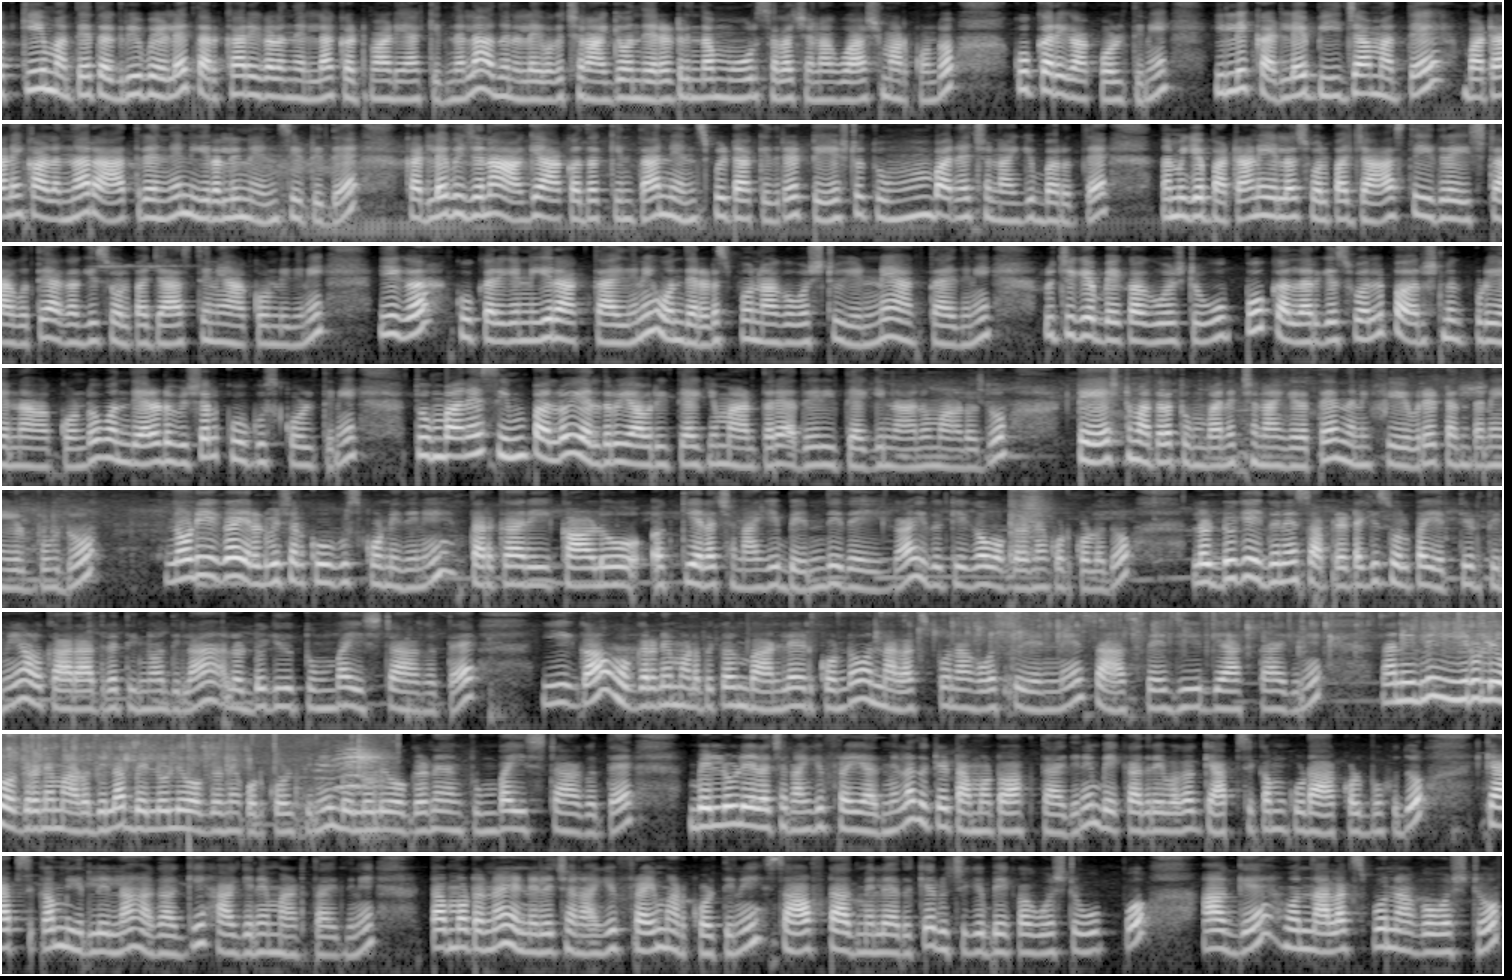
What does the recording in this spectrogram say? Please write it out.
ಅಕ್ಕಿ ಮತ್ತು ತೊಗರಿಬೇಳೆ ತರಕಾರಿಗಳನ್ನೆಲ್ಲ ಕಟ್ ಮಾಡಿ ಹಾಕಿದ್ನಲ್ಲ, ಅದನ್ನೆಲ್ಲ ಇವಾಗ ಚೆನ್ನಾಗಿ ಒಂದು ಎರಡರಿಂದ ಮೂರು ಸಲ ಚೆನ್ನಾಗಿ ವಾಶ್ ಮಾಡಿಕೊಂಡು ಕುಕ್ಕರಿಗೆ ಹಾಕ್ಕೊಳ್ತೀನಿ ಇಲ್ಲಿ ಕಡಲೆ ಬೀಜ ಮತ್ತು ಬಟಾಣಿ ಕಾಳನ್ನು ರಾತ್ರಿಯೇ ನೀರಲ್ಲಿ ನೆನೆಸಿಟ್ಟಿದ್ದೆ. ಕಡಲೆ ಬೀಜನ ಹಾಗೆ ಹಾಕೋದಕ್ಕಿಂತ ನೆನೆಸ್ಬಿಟ್ಟು ಹಾಕಿದರೆ ಟೇಸ್ಟು ತುಂಬಾ ಚೆನ್ನಾಗಿ ಬರುತ್ತೆ. ನಮಗೆ ಬಟಾಣಿ ಎಲ್ಲ ಸ್ವಲ್ಪ ಜಾಸ್ತಿ ಇದ್ದರೆ ಇಷ್ಟ ಆಗುತ್ತೆ, ಹಾಗಾಗಿ ಸ್ವಲ್ಪ ಜಾಸ್ತಿನೇ ಹಾಕ್ಕೊಂಡಿದ್ದೀನಿ ಈಗ ಕುಕ್ಕರಿಗೆ ನೀರು ಹಾಕ್ತಾ ಇದ್ದೀನಿ, ಒಂದೆರಡು ಸ್ಪೂನ್ ಆಗುವಷ್ಟು ಎಣ್ಣೆ ಹಾಕ್ತಾ ಇದ್ದೀನಿ. ರುಚಿಗೆ ಬೇಕಾಗುವಷ್ಟು ಉಪ್ಪು, ಕಲರ್ಗೆ ಸ್ವಲ್ಪ ಅರಿಶಿನದ ಪುಡಿಯನ್ನು ಹಾಕ್ಕೊಂಡು ಒಂದೆರಡು ವಿಷಲ್ ಕೂಗಿಸ್ಕೊಳ್ತೀನಿ. ತುಂಬಾ ಸಿಂಪಲ್ಲು ಎಲ್ಲರೂ ಯಾವ ರೀತಿಯಾಗಿ ಮಾಡ್ತಾರೆ ಅದೇ ರೀತಿಯಾಗಿ ನಾನು ಮಾಡೋದು. ಟೇಸ್ಟ್ ಮಾತ್ರ ತುಂಬಾ ಚೆನ್ನಾಗಿರುತ್ತೆ, ನನಗೆ ಫೇವ್ರೇಟ್ ಅಂತಲೇ ಹೇಳ್ಬೋದು. ನೋಡಿ ಈಗ ಎರಡು ವಿಷಲ್ ಕೂಗಿಸ್ಕೊಂಡಿದ್ದೀನಿ. ತರಕಾರಿ, ಕಾಳು, ಅಕ್ಕಿ ಎಲ್ಲ ಚೆನ್ನಾಗಿ ಬೆಂದಿದೆ ಈಗ. ಇದಕ್ಕೀಗ ಒಗ್ಗರಣೆ ಕೊಟ್ಕೊಳ್ಳೋದು. ಲಡ್ಡುಗೆ ಇದನ್ನೇ ಸಪ್ರೇಟಾಗಿ ಸ್ವಲ್ಪ ಎತ್ತಿಡ್ತೀನಿ. ಅವಳು ಖಾರ ಆದರೆ ತಿನ್ನೋದಿಲ್ಲ. ಲಡ್ಡುಗೆ ಇದು ತುಂಬ ಇಷ್ಟ ಆಗುತ್ತೆ. ಈಗ ಒಗ್ಗರಣೆ ಮಾಡೋದಕ್ಕೆ ಒಂದು ಬಾಣಲೆ ಇಟ್ಕೊಂಡು ಒಂದು ನಾಲ್ಕು ಸ್ಪೂನ್ ಆಗುವಷ್ಟು ಎಣ್ಣೆ ಸಾಸಿವೆ ಜೀರಿಗೆ ಹಾಕ್ತಾಯಿದ್ದೀನಿ ನಾನಿಲ್ಲಿ ಈರುಳ್ಳಿ ಒಗ್ಗರಣೆ ಮಾಡೋದಿಲ್ಲ, ಬೆಳ್ಳುಳ್ಳಿ ಒಗ್ಗರಣೆ ಕೊಟ್ಕೊಳ್ತೀನಿ. ಬೆಳ್ಳುಳ್ಳಿ ಒಗ್ಗರಣೆ ನಂಗೆ ತುಂಬ ಇಷ್ಟ ಆಗುತ್ತೆ. ಬೆಳ್ಳುಳ್ಳಿ ಎಲ್ಲ ಚೆನ್ನಾಗಿ ಫ್ರೈ ಆದಮೇಲೆ ಅದಕ್ಕೆ ಟೊಮೊಟೊ ಹಾಕ್ತಾಯಿದ್ದೀನಿ ಬೇಕಾದರೆ ಇವಾಗ ಕ್ಯಾಪ್ಸಿಕಮ್ ಕೂಡ ಹಾಕ್ಕೊಳ್ಬಹುದು ಕ್ಯಾಪ್ಸಿಕಮ್ ಇರಲಿಲ್ಲ, ಹಾಗಾಗಿ ಹಾಗೆಯೇ ಮಾಡ್ತಾಯಿದ್ದೀನಿ ಟೊಮೊಟೊನ ಎಣ್ಣೆಲಿ ಚೆನ್ನಾಗಿ ಫ್ರೈ ಮಾಡ್ಕೊಳ್ತೀನಿ. ಸಾಫ್ಟ್ ಆದಮೇಲೆ ಅದಕ್ಕೆ ರುಚಿಗೆ ಬೇಕಾಗುವಷ್ಟು ಉಪ್ಪು, ಹಾಗೆ ಒಂದು ನಾಲ್ಕು ಸ್ಪೂನ್ ಆಗುವಷ್ಟು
